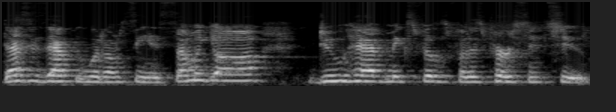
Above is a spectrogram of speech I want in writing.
That's exactly what I'm seeing. Some of y'all do have mixed feelings for this person too.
